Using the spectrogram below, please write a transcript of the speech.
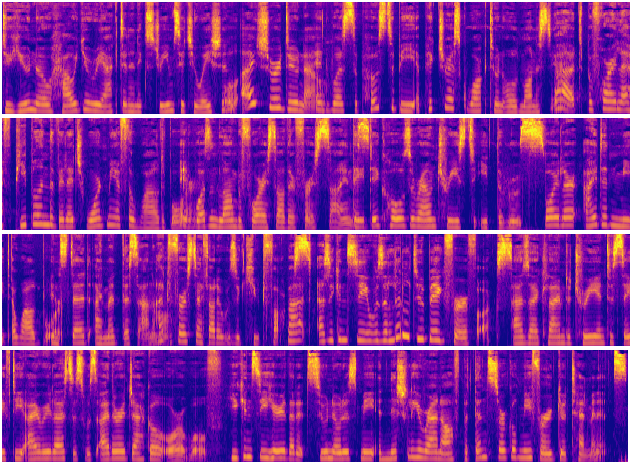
Do you know how you react in an extreme situation? Well, I sure do now. It was supposed to be a picturesque walk to an old monastery. But before I left, people in the village warned me of the wild boar. It wasn't long before I saw their first signs. They dig holes around trees to eat the roots. Spoiler, I didn't meet a wild boar. Instead, I met this animal. At first, I thought it was a cute fox. But as you can see, it was a little too big for a fox. As I climbed a tree into safety, I realized this was either a jackal or a wolf. You can see here that it soon noticed me, initially ran off, but then circled me for a good 10 minutes.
